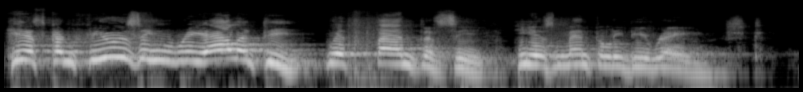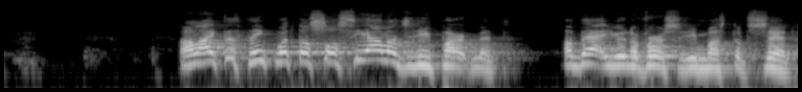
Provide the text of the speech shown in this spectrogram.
He is confusing reality with fantasy. He is mentally deranged. I like to think what the sociology department of that university must have said.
